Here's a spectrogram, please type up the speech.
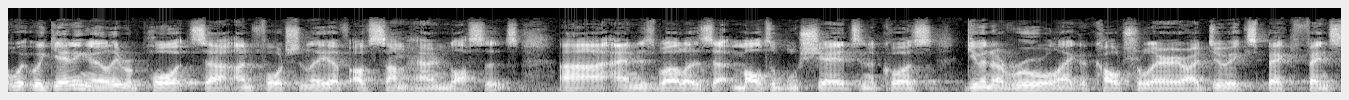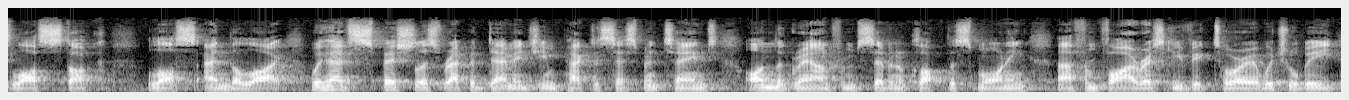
We're getting early reports, uh, unfortunately, of, of some home losses, uh, and as well as uh, multiple sheds. And of course, given a rural agricultural area, I do expect fence loss, stock loss, and the like. We have specialist rapid damage impact assessment teams on the ground from 7 o'clock this morning uh, from Fire Rescue Victoria, which will be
